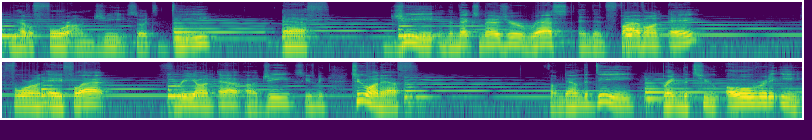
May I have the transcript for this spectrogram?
you have a 4 on G. So it's D, F, G. In the next measure, rest, and then 5 on A, 4 on A flat, 3 on F, uh, G, excuse me, 2 on F, thumb down to D, bring the 2 over to E.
